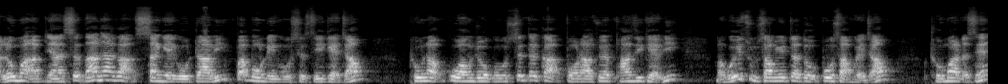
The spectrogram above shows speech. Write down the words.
အလုံးမအပြန်စစ်သားများကဆိုင်ကယ်ကိုတားပြီးပတ်ပုံတင်ကိုစစ်ဆေးခဲ့ကြောင်းထို့နောက်ကိုအောင်ကျော်ကိုစစ်တပ်ကပေါ်တာဆွဲဖမ်းဆီးခဲ့ပြီးမကွေးစုဆောင်ရေးတပ်သို့ပို့ဆောင်ခဲ့ကြောင်းထိုမှတစဉ်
